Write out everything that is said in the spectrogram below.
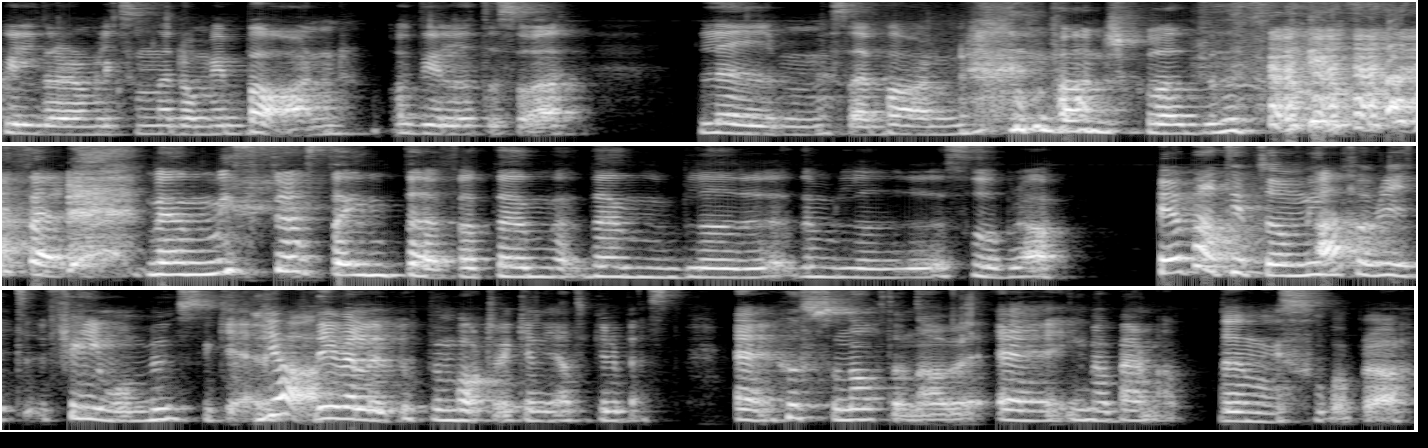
skildrar de liksom när de är barn och det är lite så lame så här barn, barnskådisinsatser. Men misströsta inte för att den, den, blir, den blir så bra. Får jag bara tipsa om min Ah. favoritfilm om musiker? Ja. Det är väldigt uppenbart vilken jag tycker är bäst. Eh, Hussonaten av eh, Ingmar Bergman. Den är så bra.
